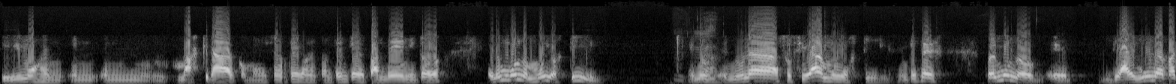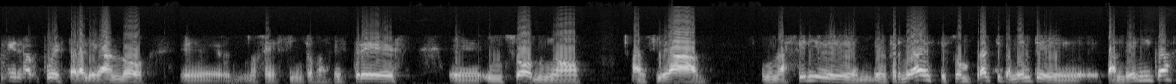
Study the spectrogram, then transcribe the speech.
vivimos en, más que nada, como decían ustedes, con el contento de pandemia y todo, en un mundo muy hostil, en, una sociedad muy hostil. Entonces, todo el mundo eh, de alguna manera puede estar alegando, eh, no sé, síntomas de estrés, eh, insomnio, ansiedad, una serie de, de, enfermedades que son prácticamente pandémicas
